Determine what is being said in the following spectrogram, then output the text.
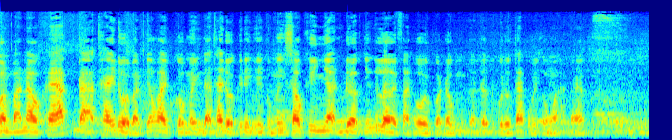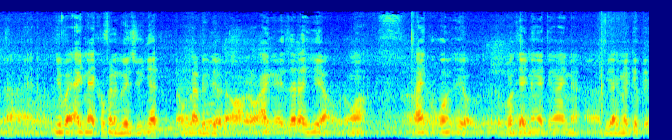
Còn bạn nào khác đã thay đổi bản kế hoạch của mình, đã thay đổi cái định vị của mình sau khi nhận được những cái lời phản hồi của đồng của đối tác của mình không ạ? Đấy. Đấy. Như vậy anh này không phải là người duy nhất đó, làm được điều đó. Anh ấy rất là hiểu đúng không ạ? Anh cũng không hiểu và kể ngày tiếng Anh nữa. Vì à, anh nói tiếp đi.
